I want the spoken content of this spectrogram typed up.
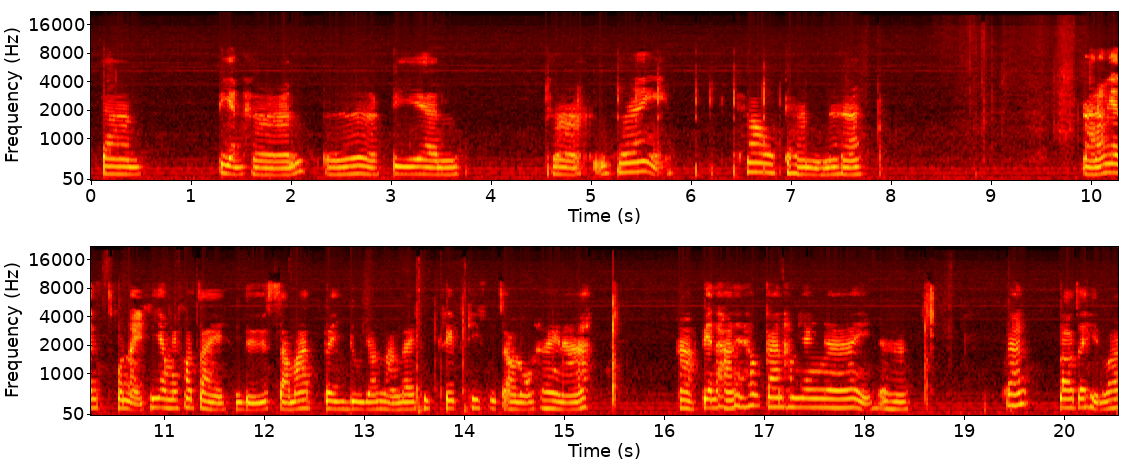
ำการเปลี่ยนฐานอ่าเปลี่ยนฐานให้เท่ากันนะคะ นักเรียนคนไหนที่ยังไม่เข้าใจ หรือสามารถไปดูย้อนหลังได้ที่คลิปที่ครูจะเอาลงให้นะอะเปลี่ยนฐานให้เท่ากันทำยังไงนะคะเพราะฉะนั้นเราจะเห็นว่า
